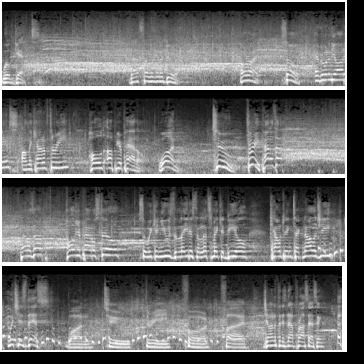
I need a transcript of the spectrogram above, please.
will get. That's how we're to do it. All right. So, everyone in the audience, on the count of three, hold up your paddle. One, two, three. Paddles up. Paddles up. Hold your paddle still so we can use the latest and let's make a deal counting technology, which is this. One, two, three, four, five. Jonathan is now processing.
